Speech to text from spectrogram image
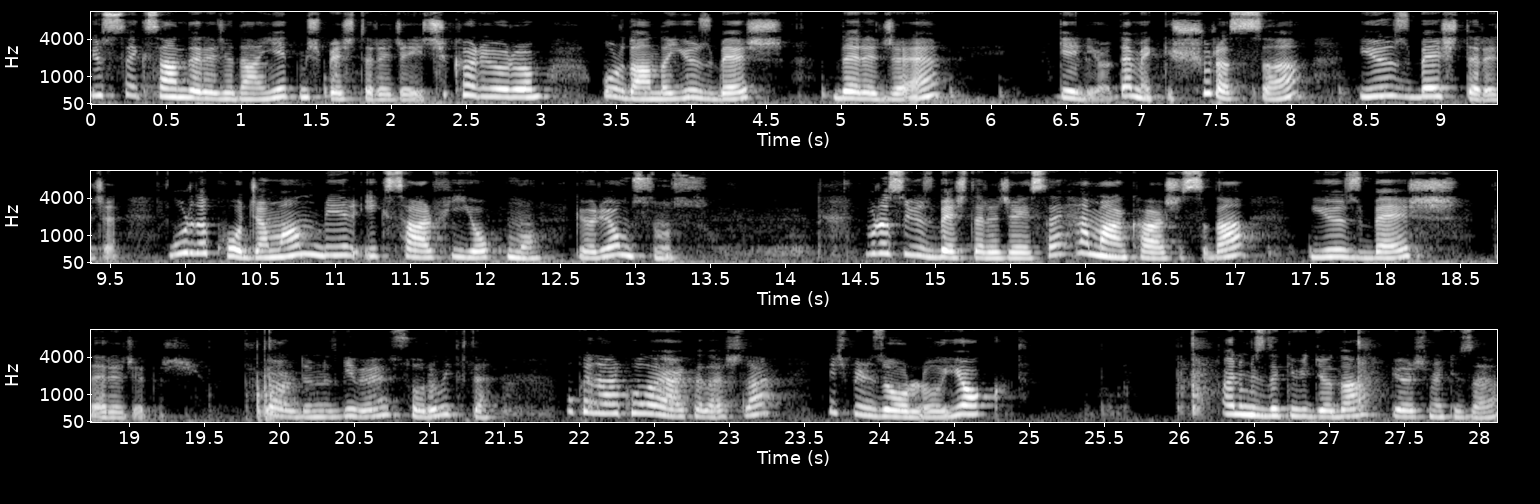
180 dereceden 75 dereceyi çıkarıyorum. Buradan da 105 derece geliyor. Demek ki şurası 105 derece. Burada kocaman bir x harfi yok mu? Görüyor musunuz? Burası 105 derece ise hemen karşısı da 105 derecedir. Gördüğümüz gibi soru bitti. Bu kadar kolay arkadaşlar. Hiçbir zorluğu yok. Önümüzdeki videoda görüşmek üzere.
